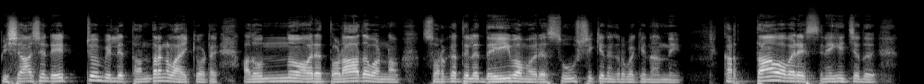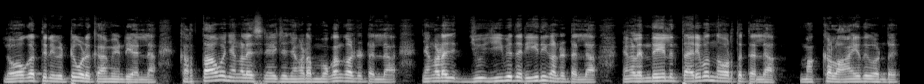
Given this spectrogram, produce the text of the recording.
പിശാശിന്റെ ഏറ്റവും വലിയ തന്ത്രങ്ങളായിക്കോട്ടെ അതൊന്നും അവരെ തൊടാതെ വണ്ണം സ്വർഗത്തിലെ ദൈവം അവരെ സൂക്ഷിക്കുന്ന കൃപയ്ക്ക് നന്ദി. കർത്താവ് അവരെ സ്നേഹിച്ചത് ലോകത്തിന് വിട്ടുകൊടുക്കാൻ വേണ്ടിയല്ല. കർത്താവ് ഞങ്ങളെ സ്നേഹിച്ചത് ഞങ്ങളുടെ മുഖം കണ്ടിട്ടല്ല ഞങ്ങളുടെ ജീവിത രീതി കണ്ടിട്ടല്ല ഞങ്ങൾ എന്തെങ്കിലും തരുമെന്ന് ഓർത്തിട്ടല്ല മക്കളായതുകൊണ്ട്.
